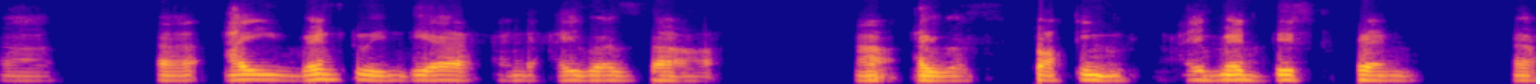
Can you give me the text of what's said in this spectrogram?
uh, uh, I went to India, and I was uh, uh, I was talking. I met this friend, uh,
